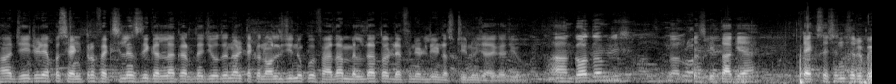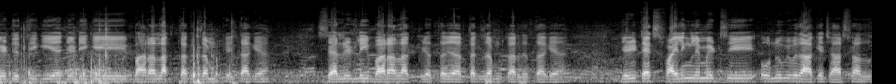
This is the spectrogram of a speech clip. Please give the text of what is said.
ਹਾਂ ਜੇ ਜਿਹੜੇ ਆਪਾਂ ਸੈਂਟਰ ਆਫ ਐਕਸੀਲੈਂਸ ਦੀ ਗੱਲਾਂ ਕਰਦੇ ਜੇ ਉਹਦੇ ਨਾਲ ਟੈਕਨੋਲੋਜੀ ਨੂੰ ਕੋਈ ਫਾਇਦਾ ਮਿਲਦਾ ਤਾਂ ਡੈਫੀਨਿਟਲੀ ਇੰਡਸਟਰੀ ਨੂੰ ਜਾਏਗਾ ਜੀ ਉਹ। ਹਾਂ ਗੌਤਮ ਜੀ। ਪਾਸ ਕੀਤਾ ਗਿਆ। ਟੈਕਸੇਸ਼ਨ 'ਚ ਰਿਬੇਟ ਦਿੱਤੀ ਗਈ ਹੈ ਜਿਹੜੀ ਕਿ 12 ਲੱਖ ਤੱਕ ਜ਼ਮਟ ਕੀਤਾ ਗਿਆ। ਸੈਲਰੀ ਲਈ 12 ਲੱਖ 75 ਹਜ਼ਾਰ ਤੱਕ ਜ਼ਮਟ ਕਰ ਦਿੱਤਾ ਗਿਆ। ਜਿਹੜੀ ਟੈਕਸ ਫਾਈਲਿੰਗ ਲਿਮਿਟ ਸੀ ਉਹਨੂੰ ਵੀ ਵਧਾ ਕੇ 4 ਸਾਲ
